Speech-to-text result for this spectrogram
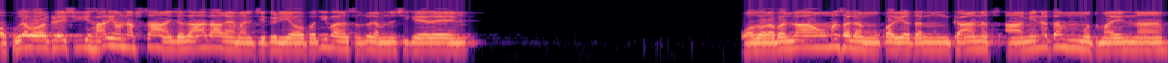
او پورا ور کړی ہر یو نفسا جزا دا غمل چکڑی او پدی با ظلم نشی کېره وضرب الله مثلا قرية كانت آمنة مطمئنة.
